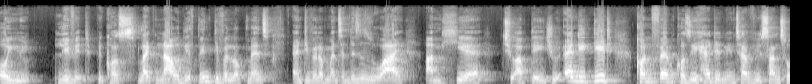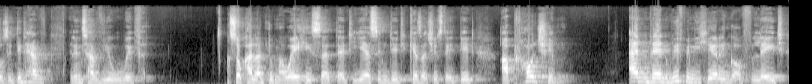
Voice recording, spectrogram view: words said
or you leave it because like now there've been developments and developments and this is why I'm here to update you. And he did confirm because he had an interview, Santos, he did have an interview with Soccer Laduma where he said that yes indeed Chiefs they did approach him and then we've been hearing of late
